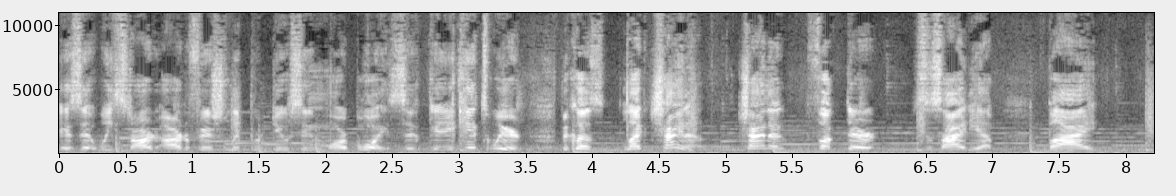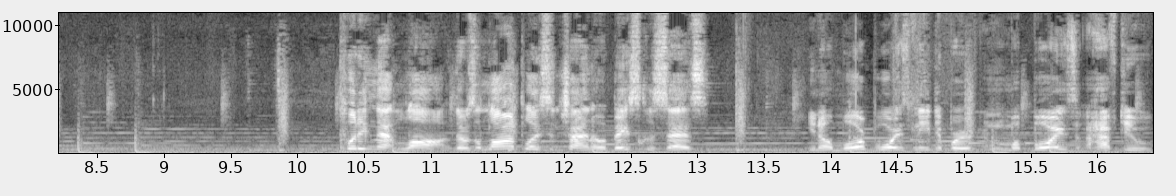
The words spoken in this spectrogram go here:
is that we start artificially producing more boys. It, it gets weird because, like China, China fucked their society up by putting that law. There was a law in place in China that basically says, you know, more boys need to birth, boys have to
